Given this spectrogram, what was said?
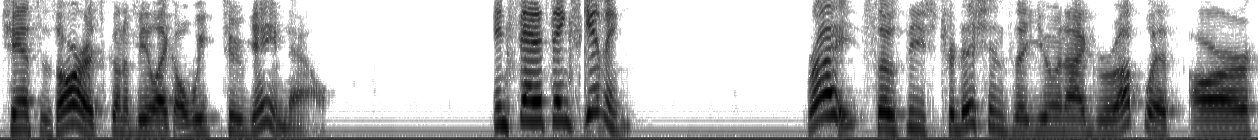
chances are it's going to be like a week two game now. Instead of Thanksgiving. Right. So these traditions that you and I grew up with are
